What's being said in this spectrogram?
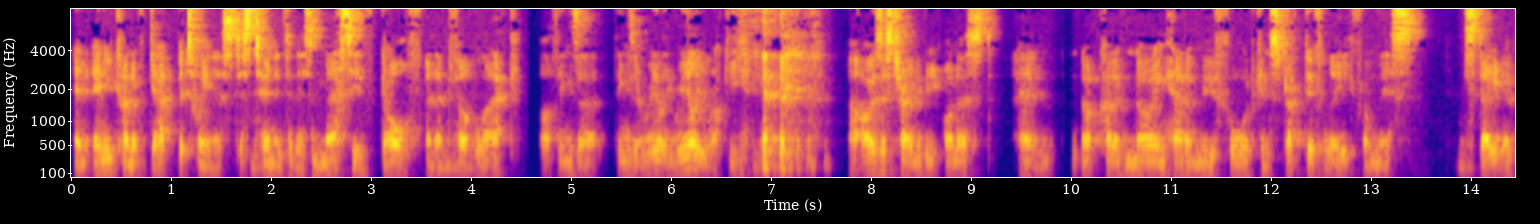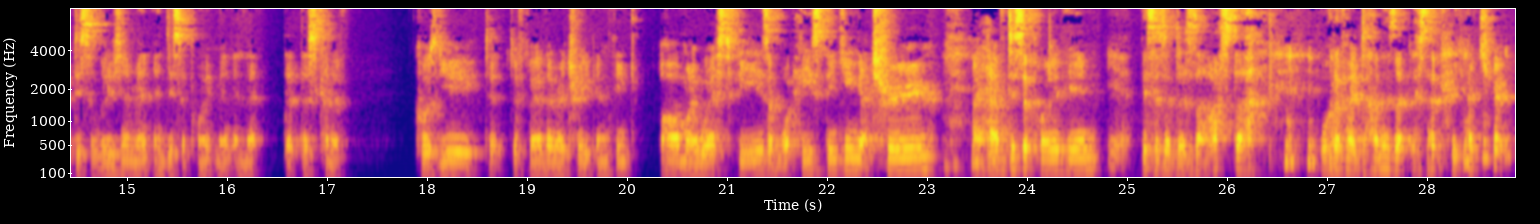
And any kind of gap between us just mm. turned into this massive gulf. And it felt like, oh, things are, things are really, really rocky. Uh, I was just trying to be honest and not kind of knowing how to move forward constructively from this state of disillusionment and disappointment, and that that this kind of caused you to, to further retreat and think, oh, my worst fears of what he's thinking are true. I have disappointed him. Yeah. This is a disaster. what have I done? Is that is that pretty accurate?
